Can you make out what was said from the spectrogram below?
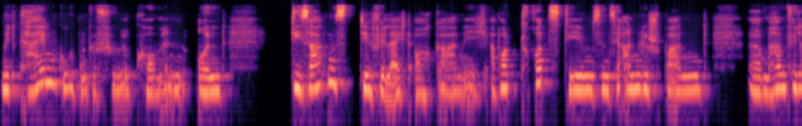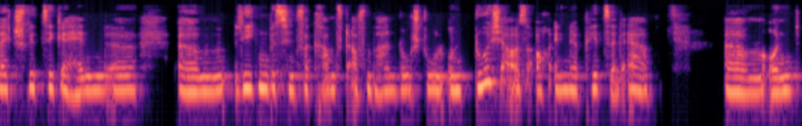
mit keinem guten Gefühl kommen und die sagen es dir vielleicht auch gar nicht, aber trotzdem sind sie angespannt, ähm, haben vielleicht schwitzige Hände, ähm, liegen ein bisschen verkrampft auf dem Behandlungsstuhl und durchaus auch in der PZR. Ähm, und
